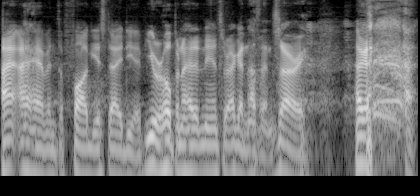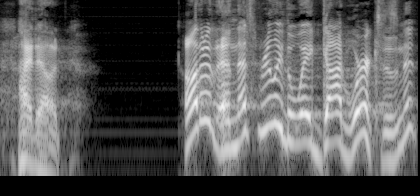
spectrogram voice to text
I, I haven't the foggiest idea. If you were hoping I had an answer, I got nothing. Sorry. I, I don't. Other than that's really the way God works, isn't it?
